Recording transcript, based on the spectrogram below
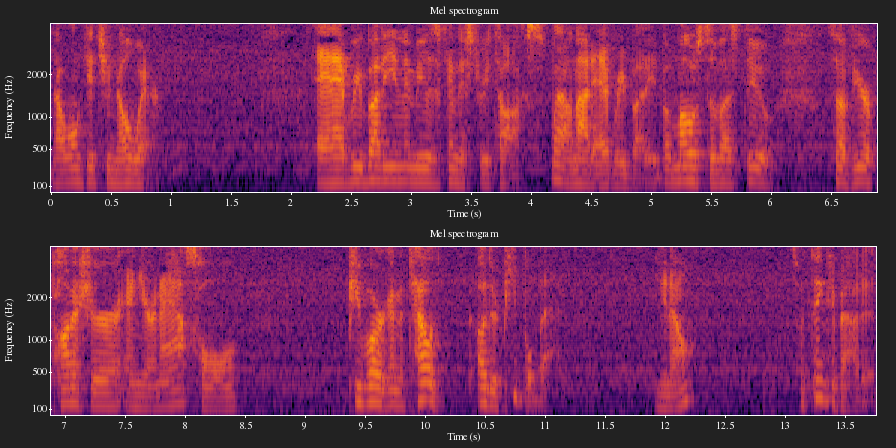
That won't get you nowhere everybody in the music industry talks. Well, not everybody, but most of us do. So if you're a punisher and you're an asshole, people are going to tell other people that, you know? So think about it.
